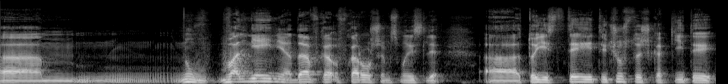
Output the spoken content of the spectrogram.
ну, волнение, да, в, в хорошем смысле. А, то есть ты, ты чувствуешь какие-то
